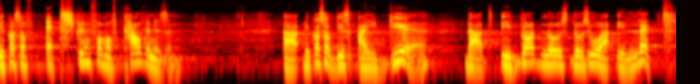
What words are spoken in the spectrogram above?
because of extreme form of Calvinism, uh, because of this idea that if God knows those who are elect,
